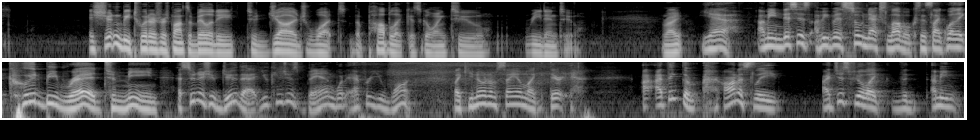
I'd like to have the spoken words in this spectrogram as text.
it shouldn't be Twitter's responsibility to judge what the public is going to read into, right? Yeah. I mean, this is, I mean, but it's so next level because it's like, well, it could be read to mean as soon as you do that, you can just ban whatever you want. Like, you know what I'm saying? Like, there, I, I think the, honestly, I just feel like the, I mean,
